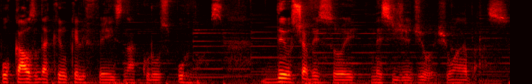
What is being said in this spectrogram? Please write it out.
por causa daquilo que ele fez na cruz por nós. Deus te abençoe nesse dia de hoje. Um abraço.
